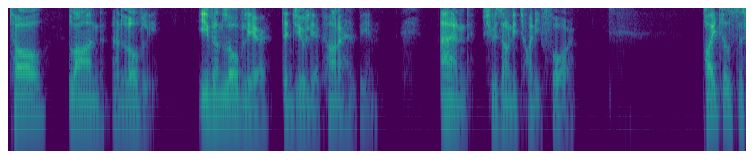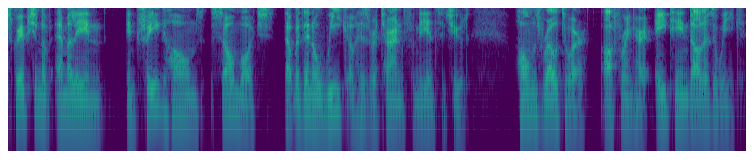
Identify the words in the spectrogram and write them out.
tall, blonde, and lovely even lovelier than Julia Connor had been. And she was only 24. Pitezel's description of Emmeline intrigued Holmes so much that within a week of his return from the Institute, Holmes wrote to her offering her $18 a week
